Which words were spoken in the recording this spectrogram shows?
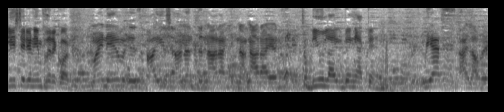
Please state your name for the record. My name is Ayush Anant Nara- Na- Narayan. Do you like doing acting? Yes, I love it.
